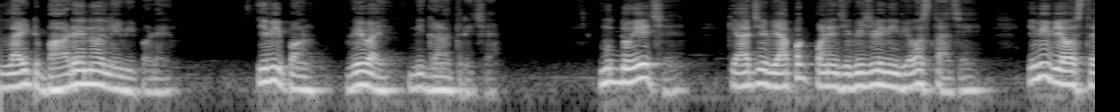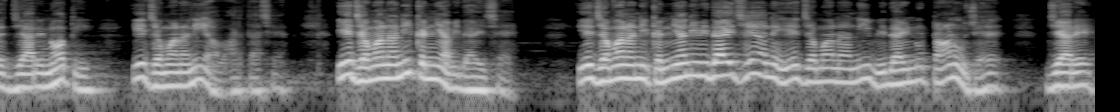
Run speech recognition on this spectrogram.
લાઇટ ભાડે ન લેવી પડે. એવી પણ વેવાઈની ગણતરી છે. મુદ્દો એ છે કે આજે વ્યાપકપણે જે વીજળીની વ્યવસ્થા છે, એવી વ્યવસ્થા જ્યારે નહોતી, એ જમાનાની આ વાર્તા છે. એ જમાનાની કન્યા વિદાય છે. એ જમાનાની કન્યાની વિદાય છે અને એ જમાનાની વિદાયનું ટાણું છે. જ્યારે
